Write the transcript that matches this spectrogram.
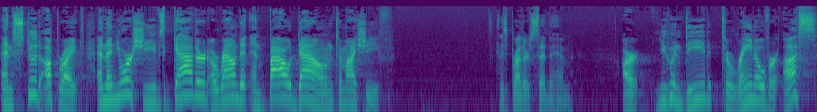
and stood upright, and then your sheaves gathered around it and bowed down to my sheaf. And his brothers said to him, Are you indeed to reign over us?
